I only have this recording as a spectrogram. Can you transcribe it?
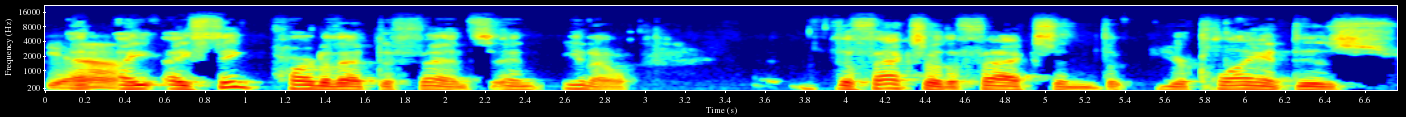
Yeah, I, I think part of that defense, and you know, the facts are the facts, and the, your client is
